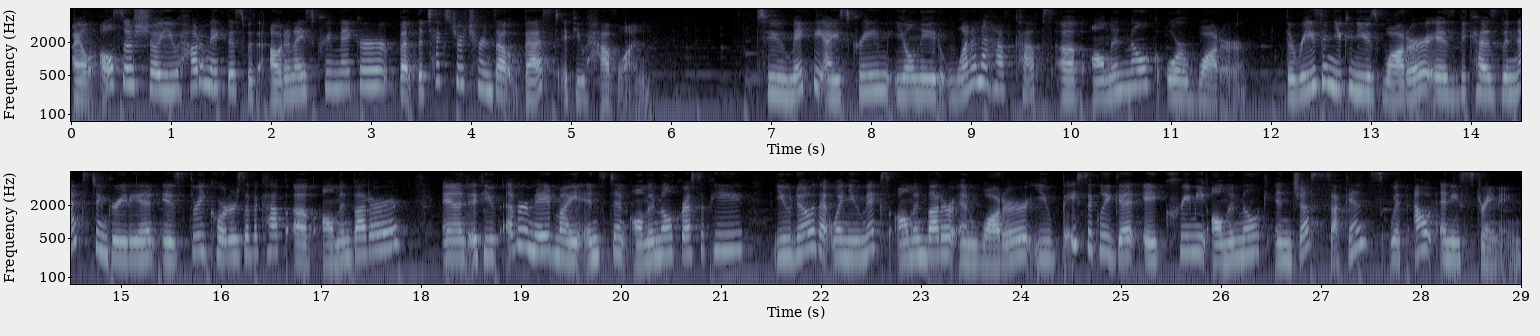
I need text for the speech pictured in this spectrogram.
I'll also show you how to make this without an ice cream maker, but the texture turns out best if you have one. To make the ice cream, you'll need one and a half cups of almond milk or water. The reason you can use water is because the next ingredient is three quarters of a cup of almond butter. And if you've ever made my instant almond milk recipe, you know that when you mix almond butter and water, you basically get a creamy almond milk in just seconds without any straining.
